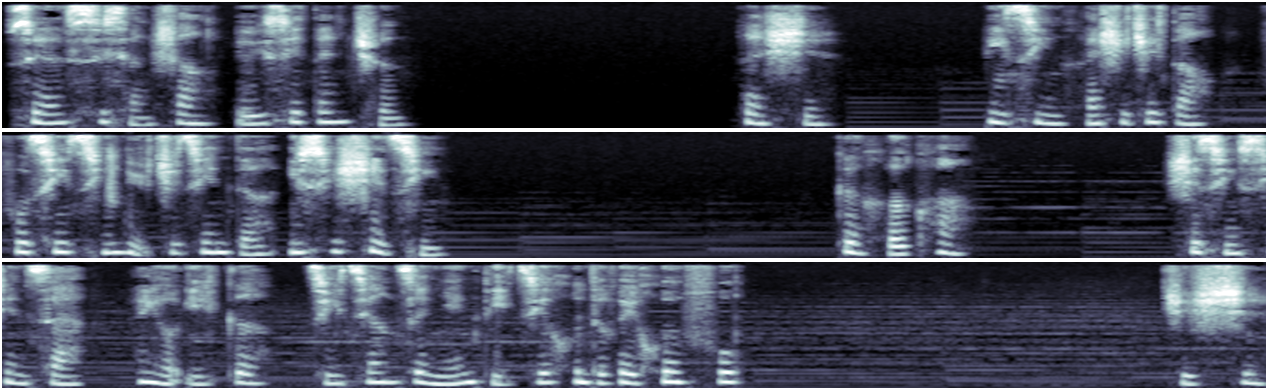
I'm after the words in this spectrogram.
虽然思想上有一些单纯，但是，毕竟还是知道夫妻情侣之间的一些事情。更何况，事情现在还有一个即将在年底结婚的未婚夫。只是，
